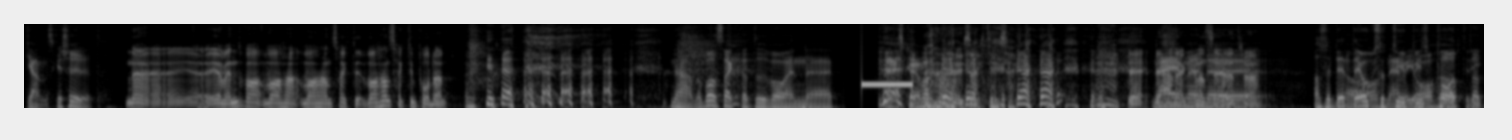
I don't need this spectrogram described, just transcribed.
Ganska kyligt. Nej, jag, jag vet inte vad, vad, han, vad, han sagt, vad han sagt i podden. Nej, han har bara sagt att du var en... eh, Nej, ska jag vara. exakt, exakt. Det, det hade han kunnat säga, det tror jag. Alltså detta är Ja, också nej, typiskt Patrik.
